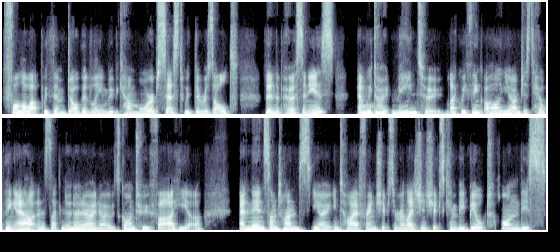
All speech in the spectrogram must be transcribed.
follow up with them doggedly and we become more obsessed with the result than the person is. And we don't mean to. Like we think oh you know i'm just helping out. And it's like no no no no it's gone too far here. And then sometimes you know entire friendships and relationships can be built on this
